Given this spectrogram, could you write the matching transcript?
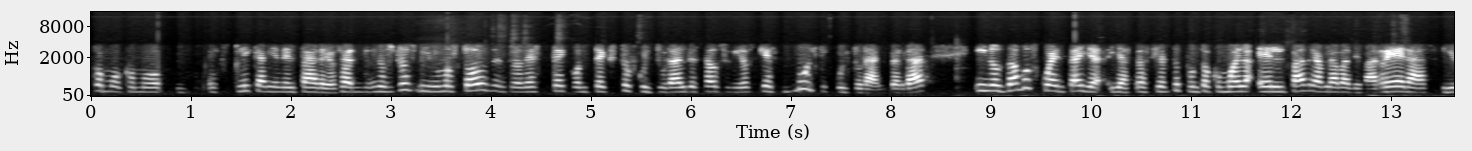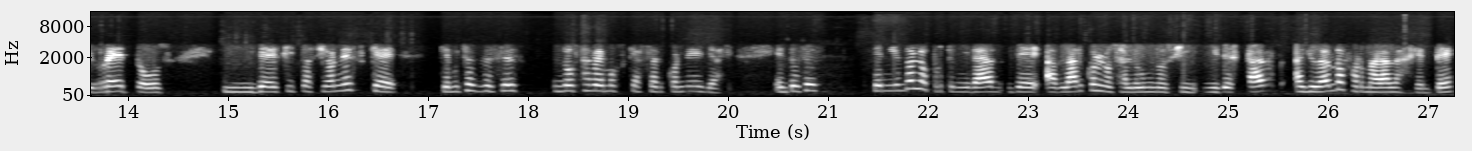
como, como explica bien el padre. O sea, nosotros vivimos todos dentro de este contexto cultural de Estados Unidos que es multicultural, ¿verdad? Y nos damos cuenta, y, hasta cierto punto, como el, el padre hablaba de barreras y retos y de situaciones que, que muchas veces no sabemos qué hacer con ellas. Entonces, teniendo la oportunidad de hablar con los alumnos y, y de estar ayudando a formar a la gente,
